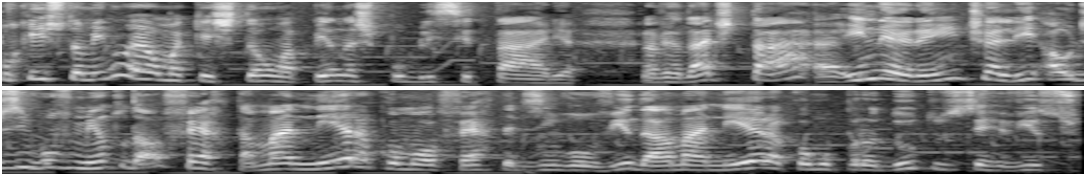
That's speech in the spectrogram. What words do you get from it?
Porque isso também não é uma questão apenas publicitária. Na verdade, está é, inerente ali ao desenvolvimento da oferta. A maneira como a oferta é desenvolvida, a maneira como produtos e serviços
